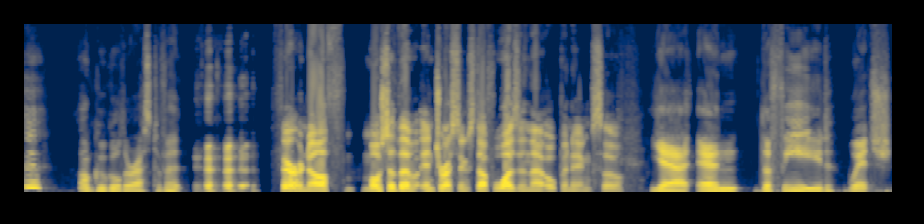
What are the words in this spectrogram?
eh, I'll Google the rest of it. Fair enough. Most of the interesting stuff was in that opening, so Yeah, and the feed, which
